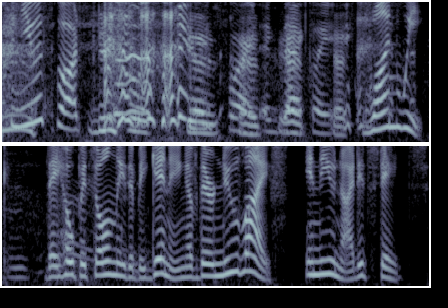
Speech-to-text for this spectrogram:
New sport. New sport, yes, New sport yes, exactly. Yes, yes. One week. They hope it's only the beginning of their new life in the United States.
